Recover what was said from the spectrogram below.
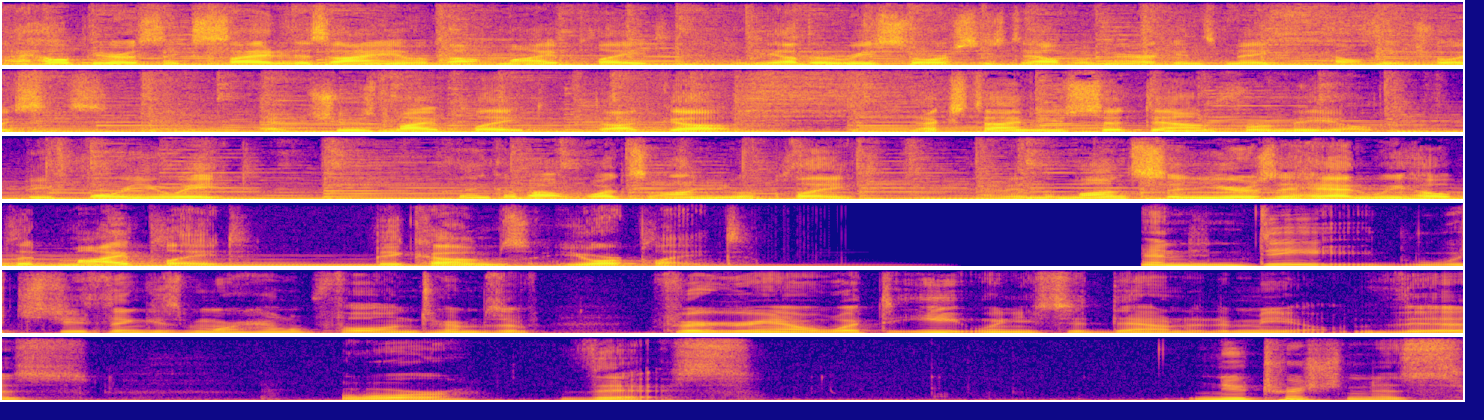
I hope you're as excited as I am about My Plate and the other resources to help Americans make healthy choices at choosemyplate.gov. Next time you sit down for a meal, before you eat, think about what's on your plate. And in the months and years ahead, we hope that My Plate becomes your plate. And indeed, which do you think is more helpful in terms of figuring out what to eat when you sit down at a meal, this or this. Nutritionists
